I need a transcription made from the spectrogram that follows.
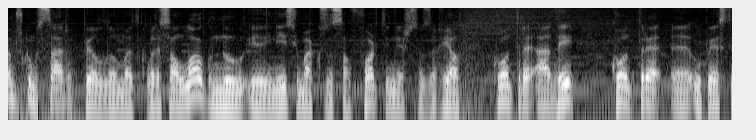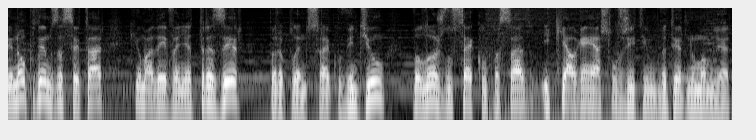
Vamos começar pela uma declaração logo no início, uma acusação forte, Inês Sousa Real, contra a AD, contra uh, o PSD. Não podemos aceitar que uma AD venha trazer para o pleno século XXI valores do século passado e que alguém ache legítimo bater numa mulher.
